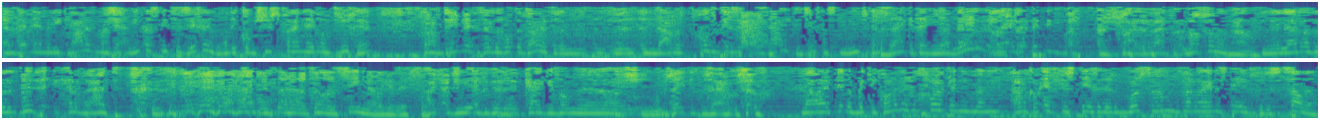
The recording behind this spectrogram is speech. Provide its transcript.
En wij nemen niet kwalijk, maar zeg niet dat ze niks te zeggen hebben. Want ik kom juist vanuit Nederland terug, hè. Vanaf drie weken zijn in Rotterdam. Dat er een, een, een, een dame ik tegen zich zeiken, zeg. Dat is niet. Zaken tegen jou been? Nee, dat is niet. Wat van nou? Nee, Ja, dat dit, ik ga er uit. Het is al een female geweest. Had, had je niet even kunnen kijken van, eh, om zeker te zijn of zo? Nou, ik heb een beetje even gegooid en mijn arm kwam even tegen de borst aan. Het was een hele stevige, dus het zal wel.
